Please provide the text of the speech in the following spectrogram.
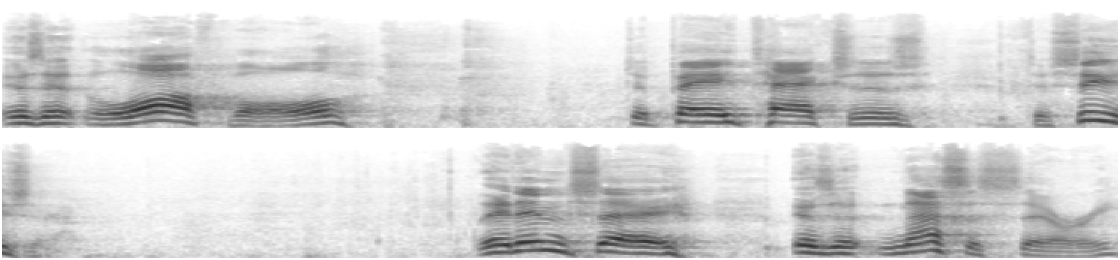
Is it lawful to pay taxes to Caesar? They didn't say, Is it necessary?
